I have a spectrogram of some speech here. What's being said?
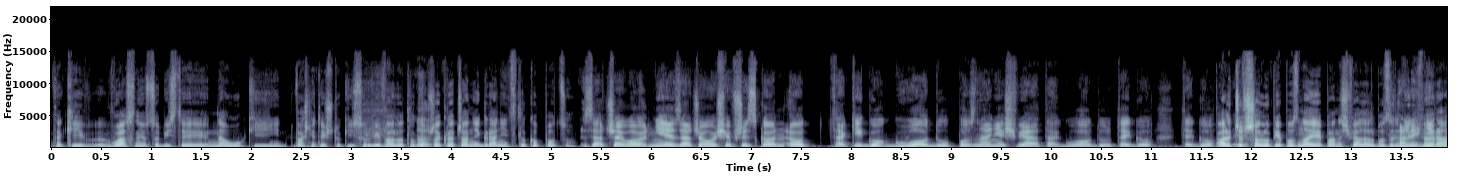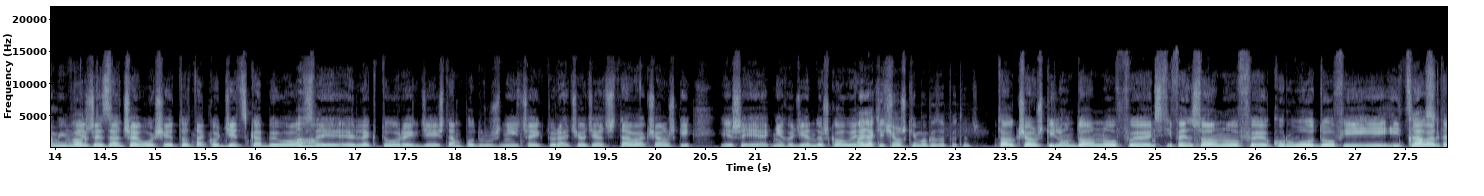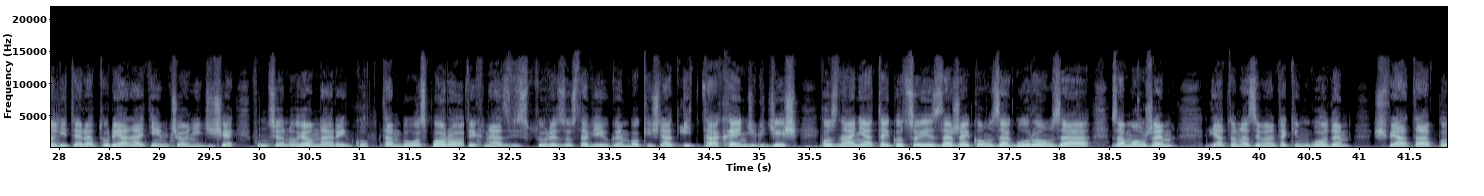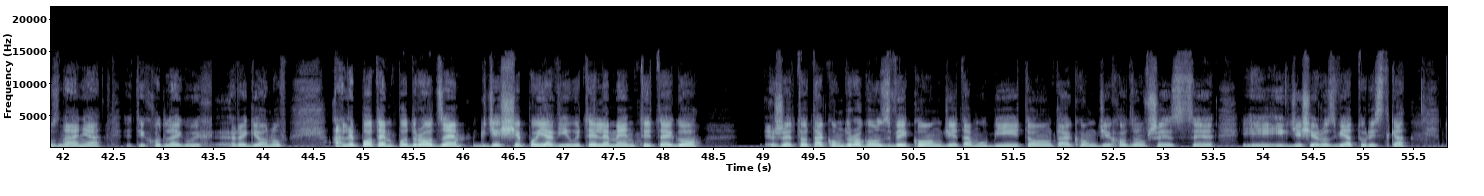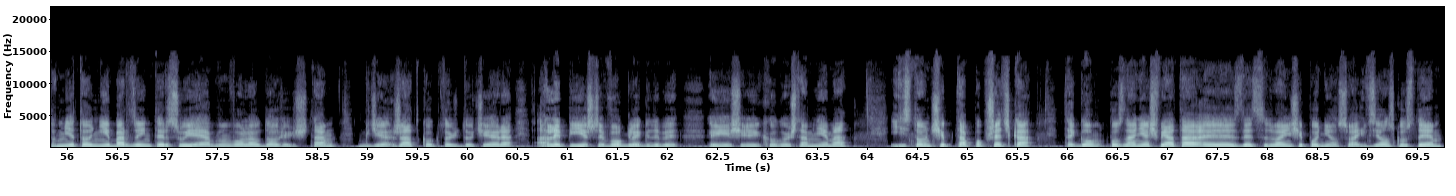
takiej własnej, osobistej nauki, właśnie tej sztuki survivalu, tylko no, przekraczanie granic, tylko po co? Zaczęło, nie, zaczęło się wszystko od takiego głodu poznania świata, głodu tego... tego Ale czy w szalupie poznaje pan świat albo z reniferami w że zaczęło się, to tak od dziecka było, Aha. z tej lektury gdzieś tam podróżniczej, która ciocia czytała książki, jeszcze nie chodziłem do szkoły. A jakie książki, mogę zapytać? To książki Londonów, e, Stephensonów, e, Kurwoodów i, i, i cała ta literatura, ja nawet nie wiem, czy oni dzisiaj funkcjonują na rynku. Tam było sporo tych nazwisk, które zostawiły głęboki ślad i ta chęć gdzieś poznania tego, co jest za rzeką, za górą, za, za morzem. Ja to nazywam takim głodem świata, poznania tych odległych regionów, ale potem po drodze gdzieś się pojawiły te elementy tego, że to taką drogą zwykłą, gdzie tam ubitą, taką, gdzie chodzą wszyscy i, i, gdzie się rozwija turystka, to mnie to nie bardzo interesuje. Ja bym wolał dojść tam, gdzie rzadko ktoś dociera, a lepiej jeszcze w ogóle, gdyby, jeśli kogoś tam nie ma. I stąd się ta poprzeczka tego poznania świata e, zdecydowanie się podniosła i w związku z tym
